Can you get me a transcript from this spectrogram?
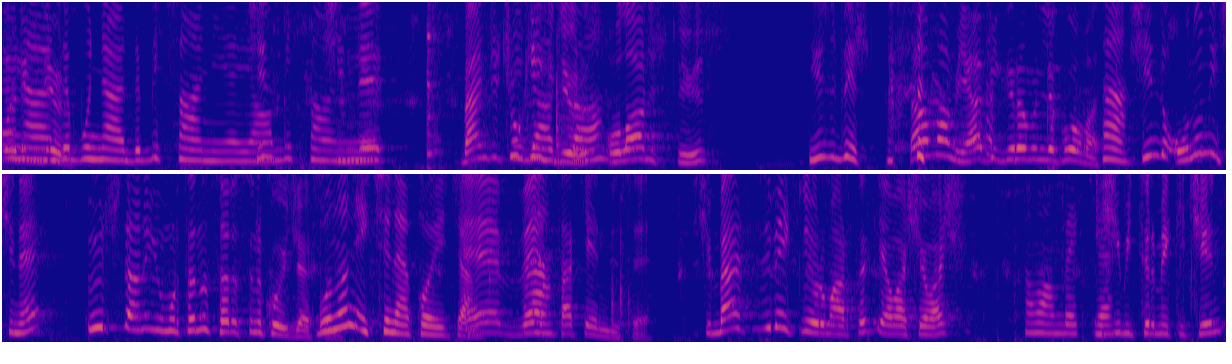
o öyle nerede, gidiyoruz. bu nerede? Bir saniye ya, Şimdi, bir saniye. şimdi bence çok Bir iyi dakika. gidiyoruz. Olağanüstüyüz. 101. tamam ya bir gramın lafı olmaz. Ha. Şimdi onun içine 3 tane yumurtanın sarısını koyacaksınız. Bunun içine koyacağım. Evet Ha, ta kendisi. Şimdi ben sizi bekliyorum artık yavaş yavaş Tamam bekle. işi bitirmek için.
